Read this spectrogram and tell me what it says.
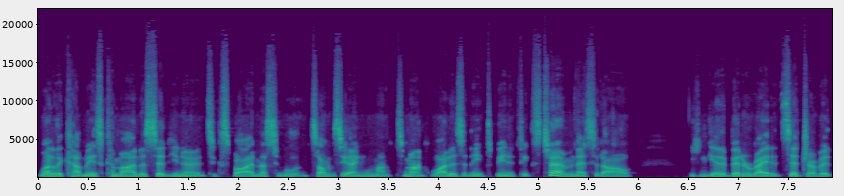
one of the company's commanders said, you know, it's expired. And I said, well, it's obviously only month to month. Why does it need to be in a fixed term? And they said, oh, you can get a better rate, etc. But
